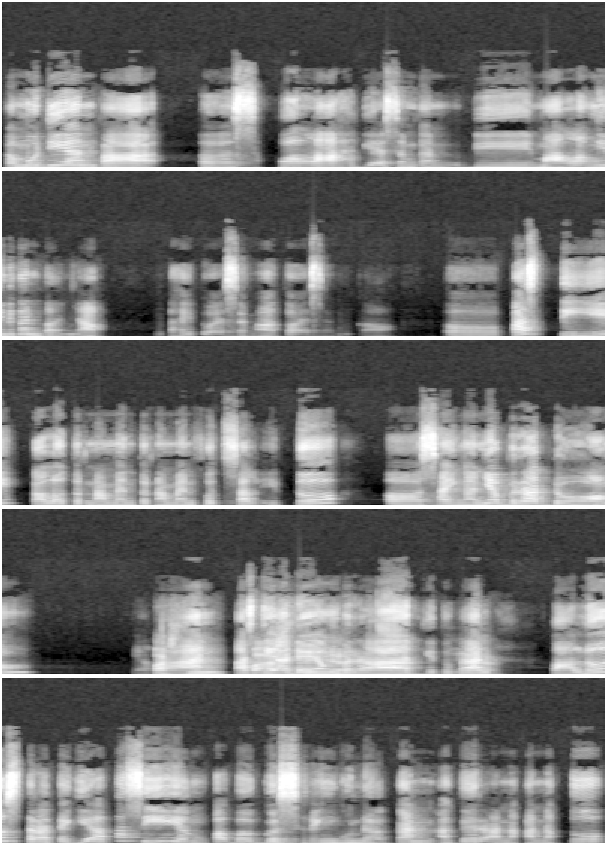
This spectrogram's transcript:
Kemudian Pak, eh, sekolah di SMK di Malang ini kan banyak, entah itu SMA atau SMK. Eh, pasti kalau turnamen-turnamen futsal itu eh, saingannya berat dong, ya Pasti, kan? Pasti, ada pasti, yang ya. berat gitu Iya. kan? Lalu strategi apa sih yang Pak Bagus sering gunakan agar anak-anak tuh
